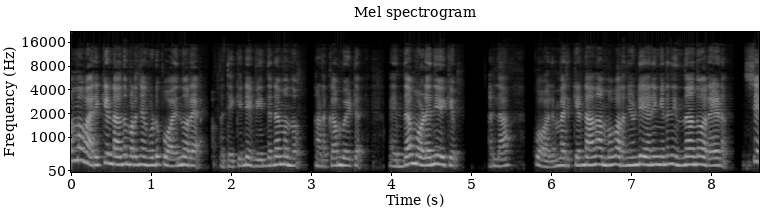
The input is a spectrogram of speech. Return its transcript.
അമ്മ വരയ്ക്കണ്ടെന്ന് പറഞ്ഞ് അങ്ങോട്ട് പോയെന്ന് പറയാം. അപ്പത്തേക്കും രവീന്ദ്രൻ വന്നു നടക്കാൻ പോയിട്ട്. എന്താ മോളെന്ന് ചോദിക്കും. അല്ല കോലം വരയ്ക്കണ്ടെന്ന് അമ്മ പറഞ്ഞുകൊണ്ട് ഞാനിങ്ങനെ നിന്നാന്ന് പറയണം. ശേ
